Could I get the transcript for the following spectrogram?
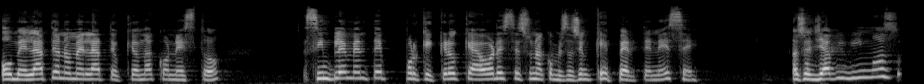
o me late o no me late, o qué onda con esto, simplemente porque creo que ahora esta es una conversación que pertenece. O sea, ya vivimos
